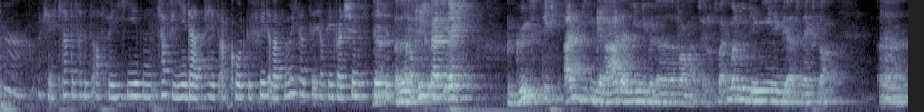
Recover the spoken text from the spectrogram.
Ah, okay. Ich glaube, das hat jetzt auch für jeden, ich hoffe, jeder hat sich jetzt auf Code gefühlt, aber für mich hat sich auf jeden Fall ein schönes Bild ja, jetzt Also das Pflichtheitsrecht begünstigt an, die in gerader Linie miteinander verwandt sind. Und zwar immer nur denjenigen, der als nächster äh,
